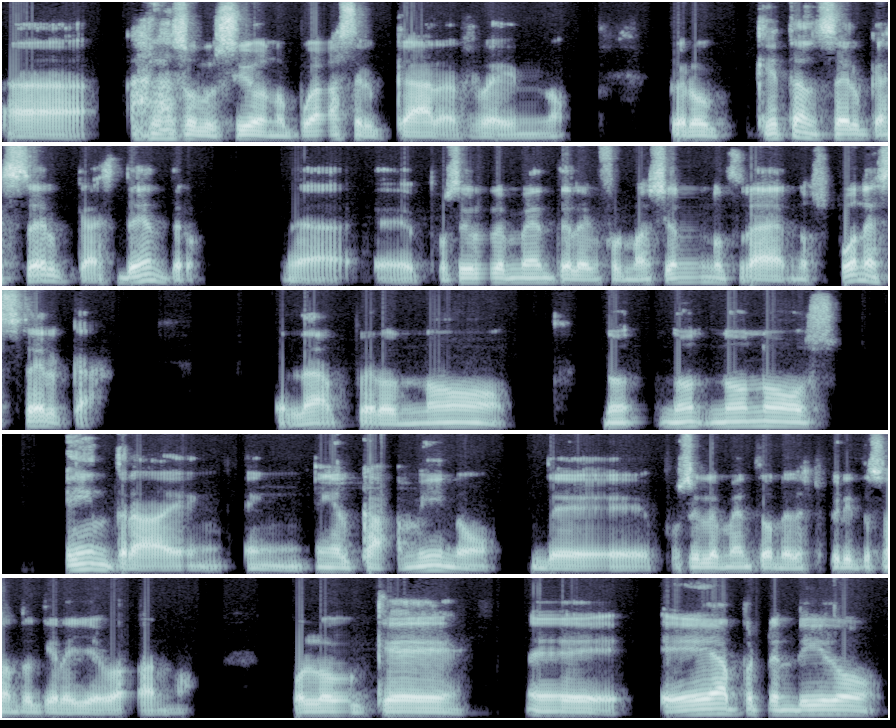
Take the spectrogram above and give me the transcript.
A, a, la solución, nos puede acercar al reino. Pero ¿qué tan cerca es cerca? Es dentro. Eh, posiblemente la información nos, nos pone cerca, ¿verdad? Pero no, no, no, nos entra en, en, el camino de posiblemente donde el Espíritu Santo quiere llevarnos. Por lo que eh, he aprendido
